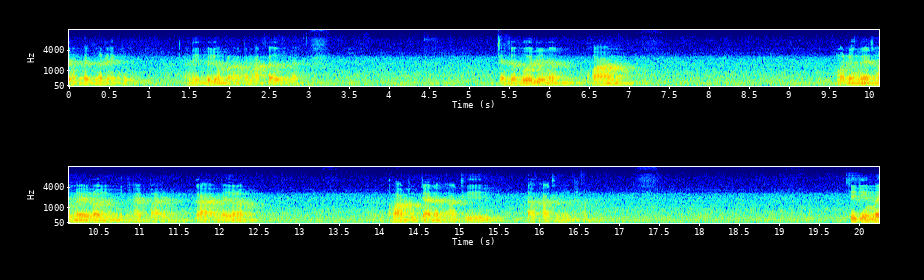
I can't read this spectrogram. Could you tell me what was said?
ยังเป็นมะเร็งอยู่ อันนี้ประโยคหลังอาตมาเติมนะ แต่เธอพูดดีนะ ความมะเร็งไม่ทำให้รอยยิ้มคุณหายไปนะการไม่ยอมรับความทุกข์ใจต่างหากที่ต่างหากที่มันทำที่จริงไม่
